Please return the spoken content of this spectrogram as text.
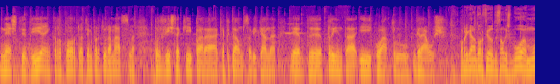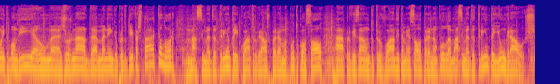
neste dia, em que recordo a temperatura máxima prevista aqui para a capital moçambicana é de 34 graus. Obrigado, Orfeu de Salisboa. Muito bom dia. Uma jornada maninga produtiva. Está a calor. Máxima de 34 graus para Maputo com sol. Há previsão de trovoada e também sol para Nampula. Máxima de 31 graus.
